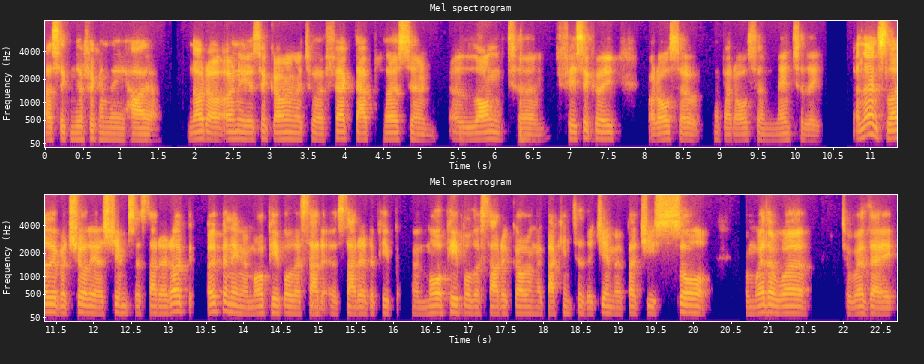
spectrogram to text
are significantly higher. Not only is it going to affect that person long term physically, but also but also mentally. And then slowly but surely, as gyms have started op- opening and more people started, started to and more people started going back into the gym, but you saw from where they were to where they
